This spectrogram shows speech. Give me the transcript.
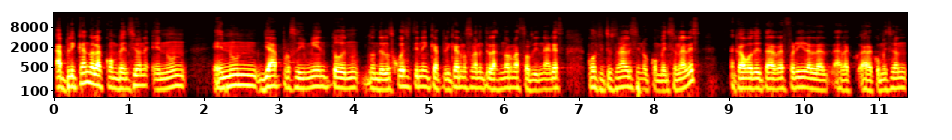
aplicando la convención en un, en un ya procedimiento donde los jueces tienen que aplicar no solamente las normas ordinarias constitucionales, sino convencionales. Acabo de referir a la Comisión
